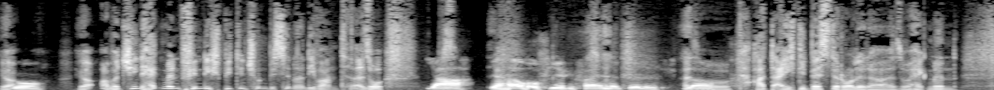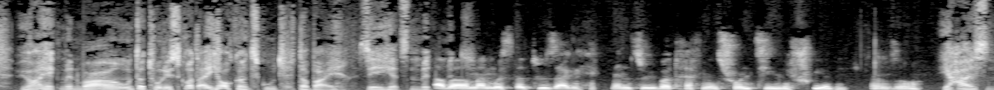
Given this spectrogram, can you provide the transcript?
Ja. Ja. Ja, aber Gene Hackman, finde ich, spielt ihn schon ein bisschen an die Wand. Also, Ja, ja, auf jeden Fall, natürlich. Klar. also hat eigentlich die beste Rolle da. Also Hackman, ja, Hackman war unter Tony Scott eigentlich auch ganz gut dabei, sehe ich jetzt mit. Aber mit man muss dazu sagen, Hackman zu übertreffen ist schon ziemlich schwierig. Also ja, ist ein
